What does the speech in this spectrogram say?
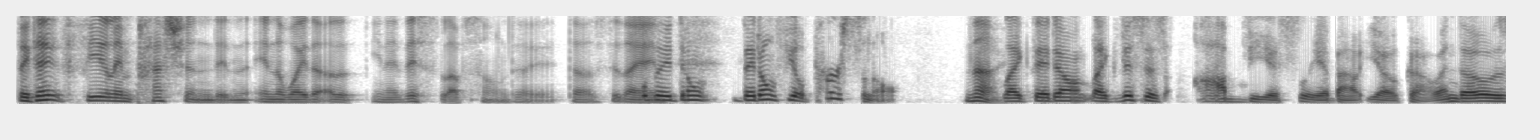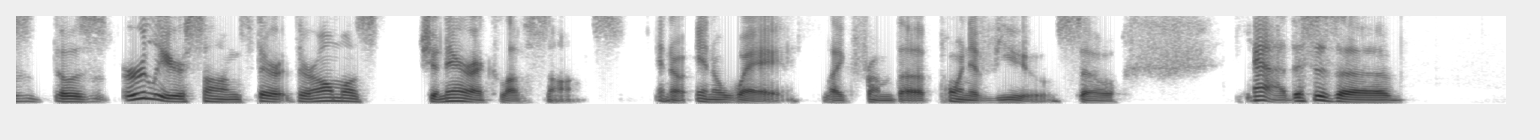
they don't feel impassioned in in the way that you know this love song do, does, do they? Well, they don't. They don't feel personal. No, like they don't like this is obviously about Yoko, and those those earlier songs they're they're almost generic love songs, you know, in a way, like from the point of view. So, yeah, this is a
